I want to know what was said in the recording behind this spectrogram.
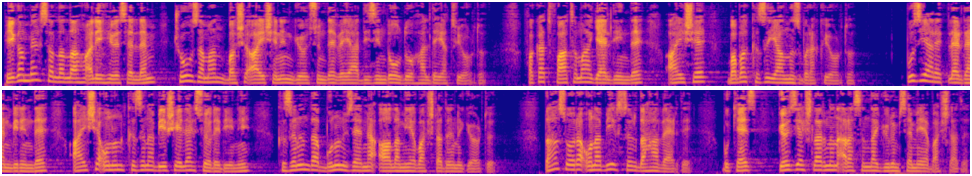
Peygamber sallallahu aleyhi ve sellem çoğu zaman başı Ayşe'nin göğsünde veya dizinde olduğu halde yatıyordu. Fakat Fatıma geldiğinde Ayşe baba kızı yalnız bırakıyordu. Bu ziyaretlerden birinde Ayşe onun kızına bir şeyler söylediğini, kızının da bunun üzerine ağlamaya başladığını gördü. Daha sonra ona bir sır daha verdi. Bu kez gözyaşlarının arasında gülümsemeye başladı.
